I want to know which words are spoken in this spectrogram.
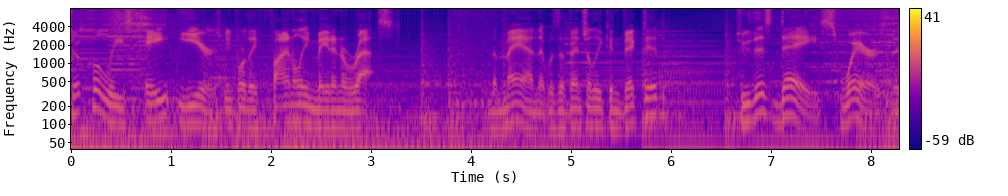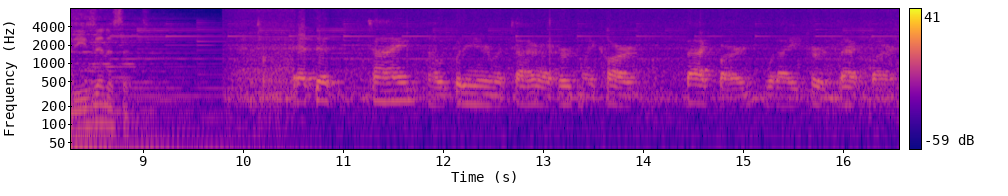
Took police eight years before they finally made an arrest. The man that was eventually convicted, to this day, swears that he's innocent. At that time, I was putting in my tire. I heard my car backfired, what I heard backfired.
